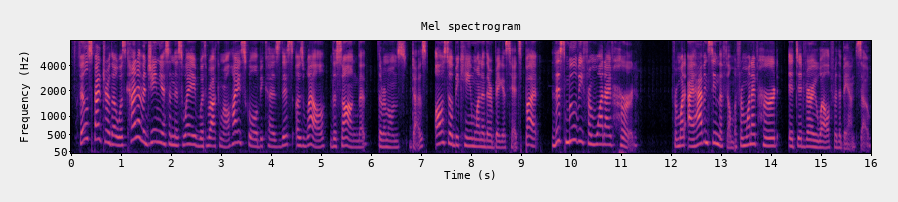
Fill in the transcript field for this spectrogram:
Phil Spector, though, was kind of a genius in this way with Rock and Roll High School because this, as well, the song that the Ramones does, also became one of their biggest hits. But this movie, from what I've heard, from what I haven't seen the film, but from what I've heard, it did very well for the band. So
